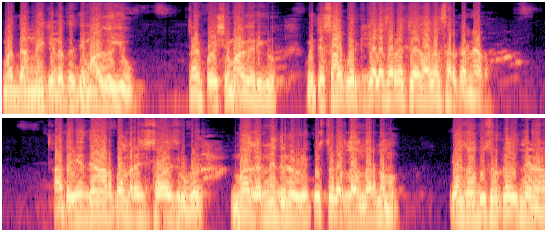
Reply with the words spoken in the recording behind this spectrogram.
मतदान नाही केलं तर ते मागं घेऊ. आणि पैसे माघारी घेऊ. मग ते सावकारकी केल्यासारखं खेळ झाला सरकारने आता. आता हे देणार पंधराशे सोळाशे रुपये. माघारी नाही दिले पिस्तुलात लावणार ना मग. यांचं दुसरं काहीच नाही ना.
